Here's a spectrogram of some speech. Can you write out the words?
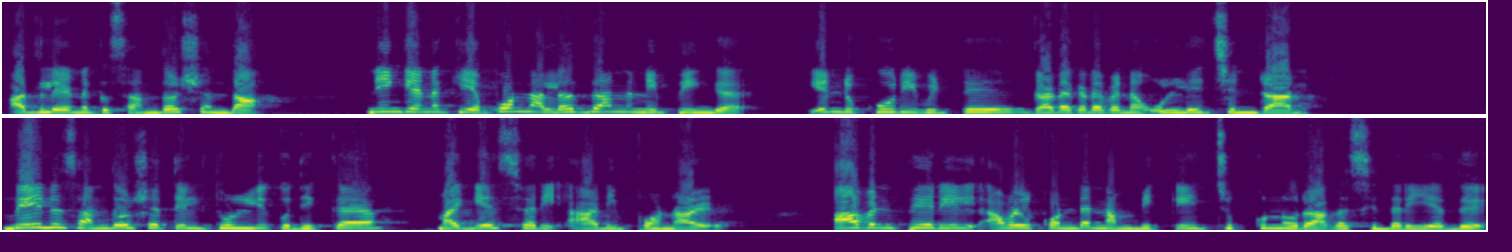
அதுல எனக்கு சந்தோஷம்தான். நீங்க எனக்கு எப்போ நல்லதுதான் நினைப்பீங்க? என்று கூறிவிட்டு கடகடவென உள்ளே சென்றான். வேலு சந்தோஷத்தில் துள்ளி குதிக்க மகேஸ்வரி ஆடிப்போனாள் அவன் பேரில் அவள் கொண்ட நம்பிக்கை சுக்குநூறாக சிதறியது.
